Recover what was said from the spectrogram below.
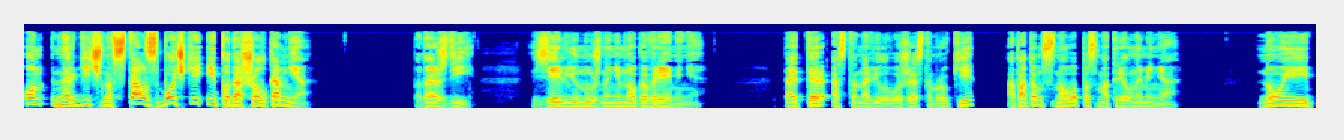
Он энергично встал с бочки и подошел ко мне. «Подожди. Зелью нужно немного времени». Тайтер остановил его жестом руки, а потом снова посмотрел на меня. «Ну и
